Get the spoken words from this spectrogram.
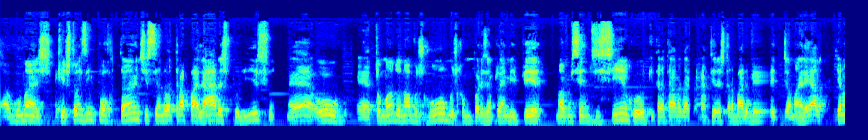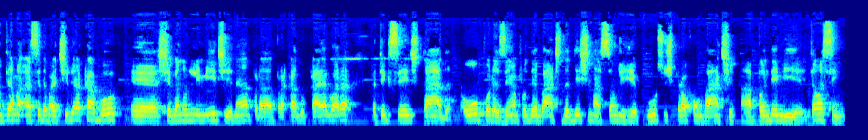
algumas, algumas questões importantes sendo atrapalhadas por isso, né, ou é, tomando novos rumos, como, por exemplo, a MP 905, que tratava da carteira de trabalho verde e amarela, que era um tema a ser debatido e acabou é, chegando no limite né, para caducar e agora vai ter que ser editada. Ou, por exemplo, o debate da destinação de recursos para o combate à pandemia. Então, assim,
